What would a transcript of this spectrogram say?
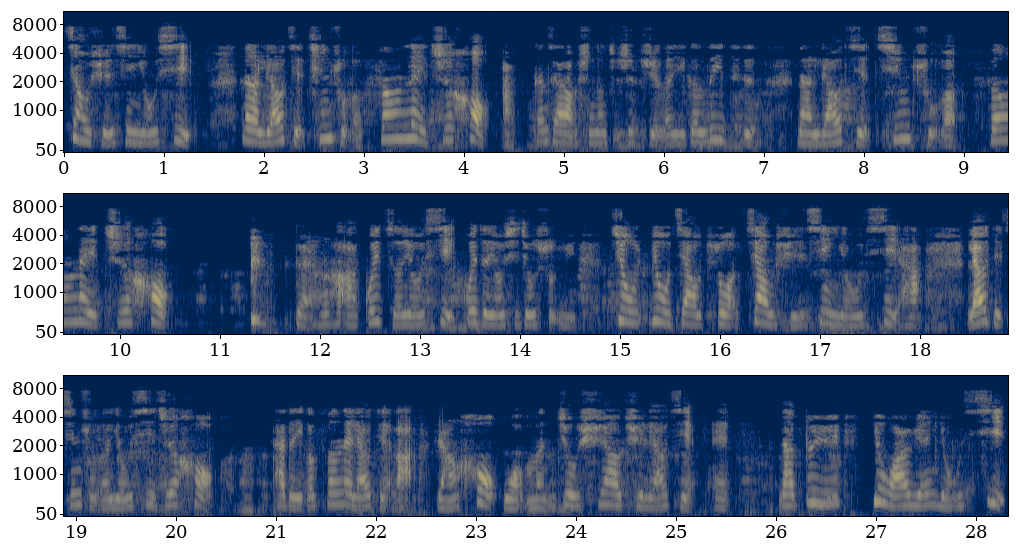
教学性游戏。那了解清楚了分类之后啊，刚才老师呢只是举了一个例子。那了解清楚了。分类之后，对，很好啊。规则游戏，规则游戏就属于就又叫做教学性游戏哈。了解清楚了游戏之后，它的一个分类了解了，然后我们就需要去了解，哎，那对于幼儿园游戏，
